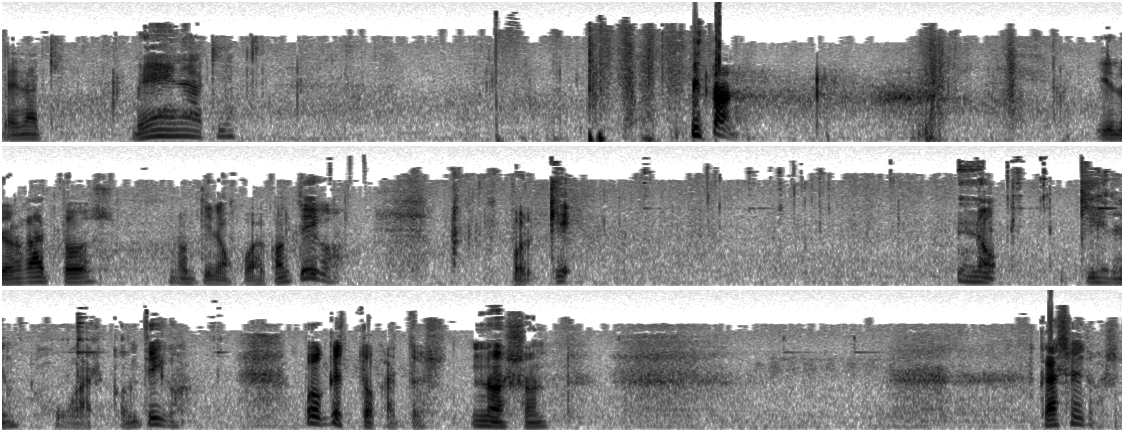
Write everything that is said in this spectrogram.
Ven aquí, ven aquí. Y los gatos no quieren jugar contigo. Porque no quieren jugar contigo. Porque estos gatos no son caseros,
